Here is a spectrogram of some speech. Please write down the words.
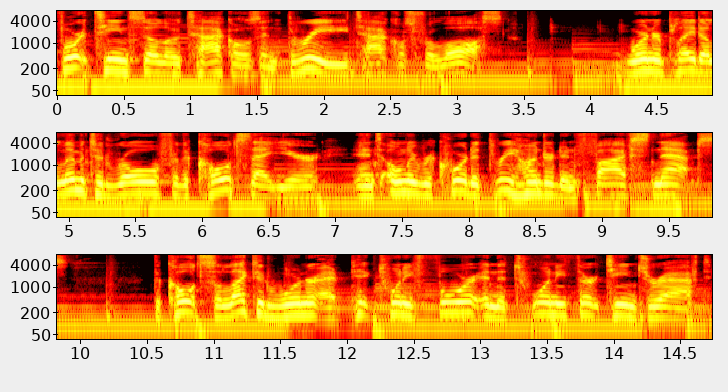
14 solo tackles, and three tackles for loss. Warner played a limited role for the Colts that year and only recorded 305 snaps. The Colts selected Warner at pick 24 in the 2013 draft,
